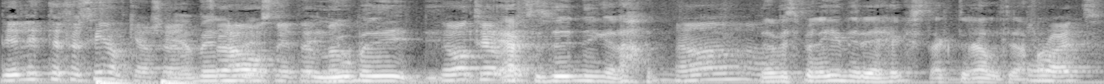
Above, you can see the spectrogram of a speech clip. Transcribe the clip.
Det är lite för sent kanske. Mm. Ja, men- för det här avsnittet. Men jo, men det, det var trevligt. efterdyningarna. Ja, När vi spelar in är det högst aktuellt i alla fall. All right.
